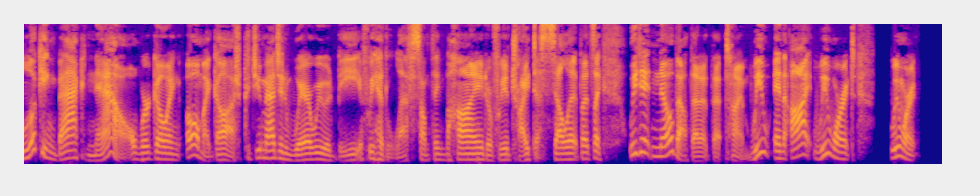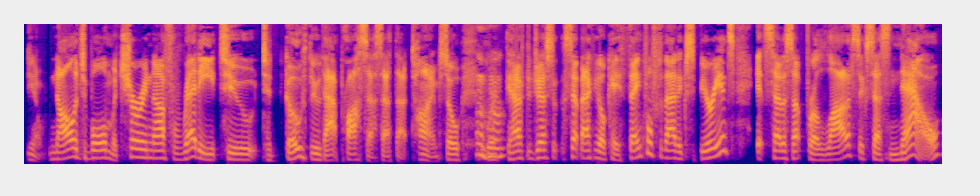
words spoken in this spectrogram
Looking back now, we're going, oh my gosh, could you imagine where we would be if we had left something behind or if we had tried to sell it? But it's like we didn't know about that at that time. We and I we weren't we weren't you know knowledgeable mature enough ready to to go through that process at that time. So mm-hmm. we have to just step back and go okay thankful for that experience. It set us up for a lot of success now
